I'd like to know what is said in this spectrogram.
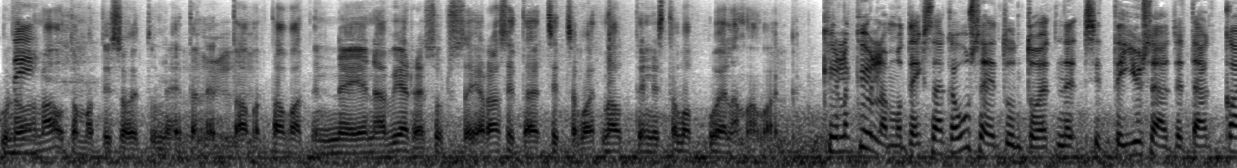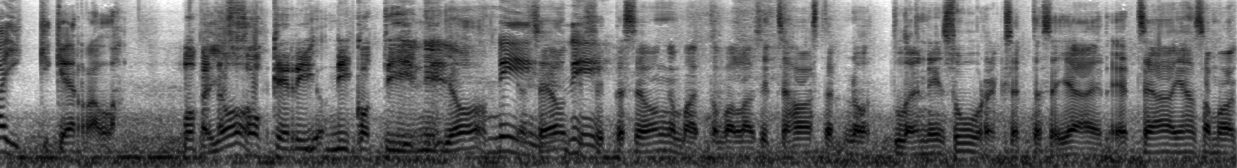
kun Niin. ne on automatisoituneita ne tavat, tavat, niin ne ei enää vie resursseja rasita, että sit sä voit nauttia niistä loppuelämää vaikka. Kyllä, kyllä, mutta eikö se aika usein tuntuu, että ne sitten jysäytetään kaikki kerralla? Lopeta Joo. sokeri, Joo. nikotiini. Niin, joo, Niin, ja se onkin niin. sitten se ongelma, että tavallaan sit se haaste no, tulee niin suureksi, että se jää. Et, et se on ihan sama,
